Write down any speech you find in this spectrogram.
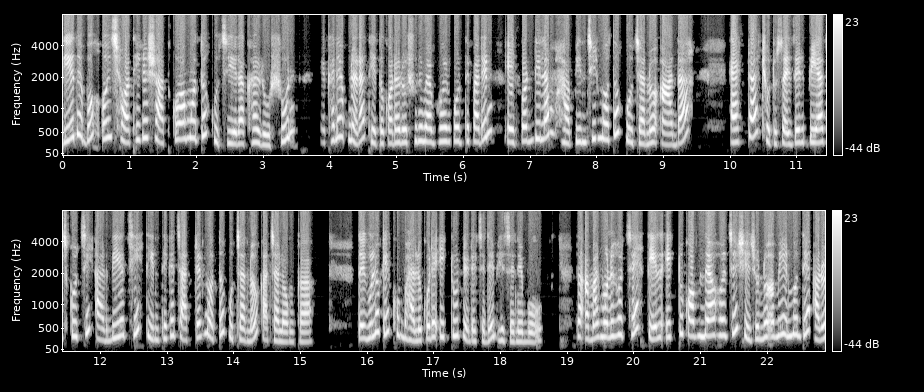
দিয়ে দেব ওই ছ থেকে সাত কোয়া মতো কুচিয়ে রাখা রসুন। এখানে আপনারা থেতো করা রসুন ব্যবহার করতে পারেন। এরপর দিলাম হাফ ইঞ্চির মতো কুচানো আদা, একটা ছোট সাইজের পেঁয়াজ কুচি আর দিয়েছি তিন থেকে চারটের মতো কুচানো কাঁচা লঙ্কা। তো এগুলোকে খুব ভালো করে একটু নেড়ে চেড়ে ভেজে নেব। তো আমার মনে হচ্ছে তেল একটু কম দেওয়া হয়েছে, সেজন্য আমি এর মধ্যে আরও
